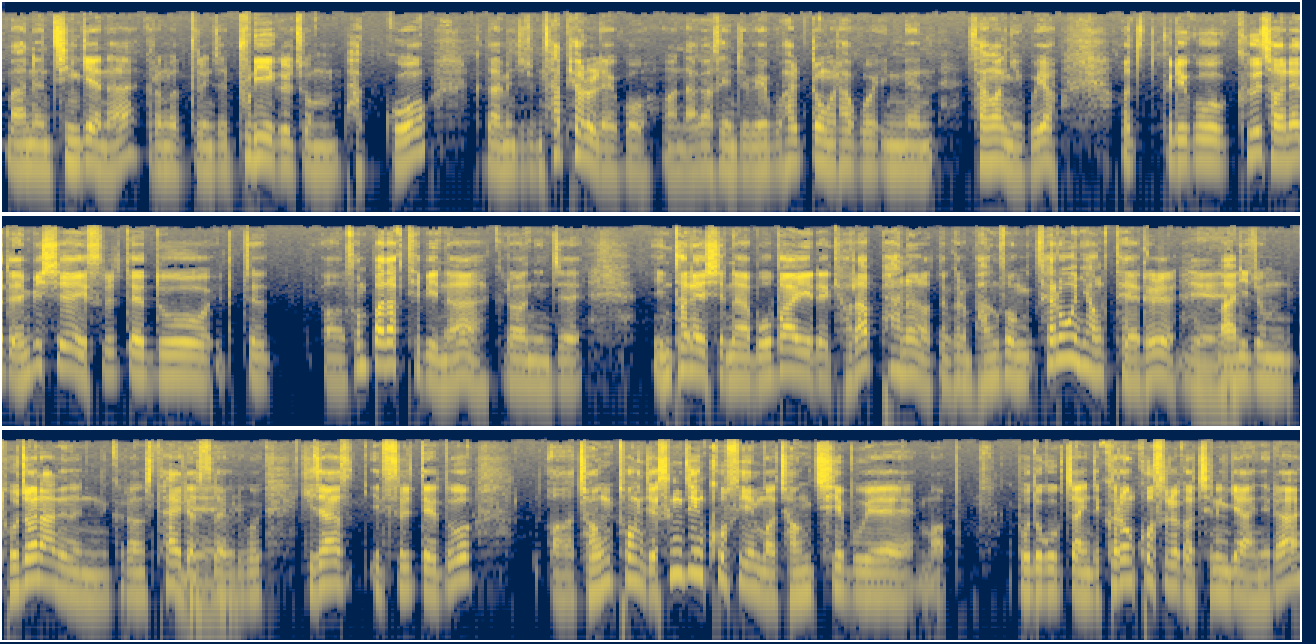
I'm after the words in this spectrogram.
많은 징계나 그런 것들 이제 불이익을 좀 받고 그다음에 이제 좀 사표를 내고 어, 나가서 이제 외부 활동을 하고 있는 상황이고요. 어, 그리고 그 전에도 MBC에 있을 때도 어, 손바닥 TV나 그런 이제 인터넷이나 모바일에 결합하는 어떤 그런 방송 새로운 형태를 예. 많이 좀 도전하는 그런 스타일이었어요. 네. 그리고 기자 있을 때도 어, 정통 이제 승진 코스인 뭐 정치부의 뭐 보도국장 이제 그런 코스를 거치는 게 아니라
